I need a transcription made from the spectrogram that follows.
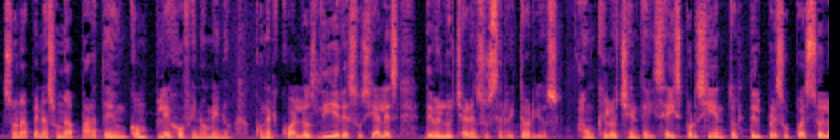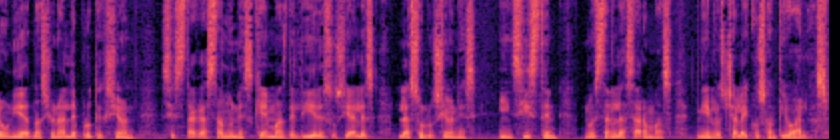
son apenas una parte de un complejo fenómeno con el cual los líderes sociales deben luchar en sus territorios. Aunque el 86% del presupuesto de la Unidad Nacional de Protección se está gastando en esquemas de líderes sociales, las soluciones, insisten, no están en las armas ni en los chalecos antibalas.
